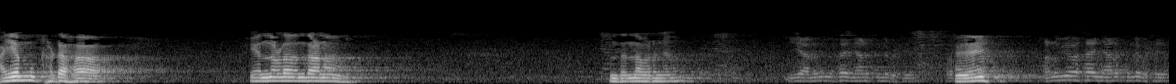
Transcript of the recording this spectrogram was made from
അയം ഘട എന്നുള്ളത് എന്താണ്? എന്തെന്നാ പറഞ്ഞ ഈ അണുവ്യവസായ ജ്ഞാനത്തിന്റെ വിഷയം അണുവ്യവസായ ജ്ഞാനത്തിന്റെ വിഷയം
